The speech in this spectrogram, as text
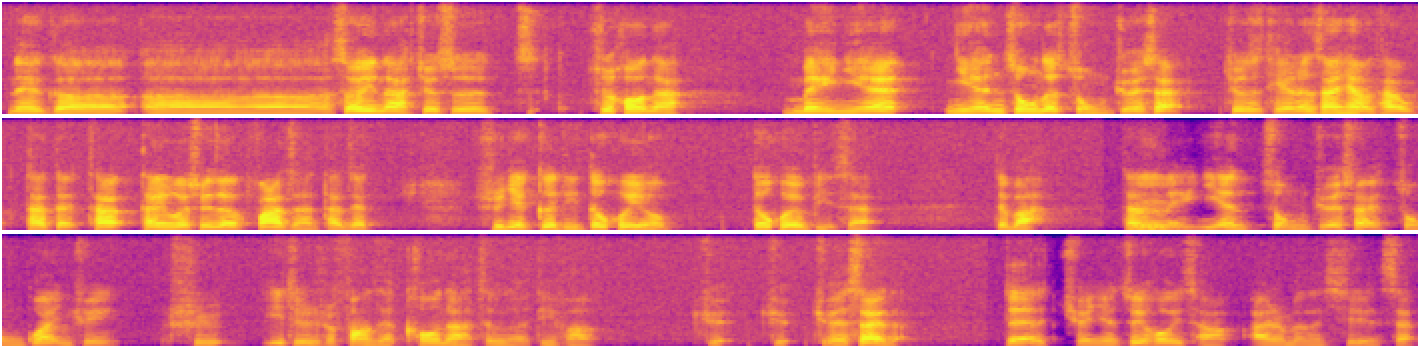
那个呃，所以呢，就是之之后呢，每年年终的总决赛，就是铁人三项，它它它它它因为随着发展，它在世界各地都会有都会有比赛，对吧？但是每年总决赛总冠军是一直是放在 Kona 这个地方决决决赛的，对，全年最后一场 Ironman 的系列赛，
